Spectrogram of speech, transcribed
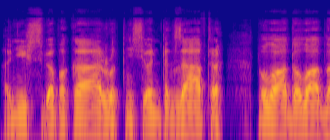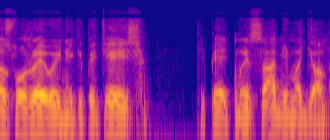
Они из себя покажут, не сегодня, так завтра. Ну ладно, ладно, служивый, не кипятись. Кипеть мы сами могем.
